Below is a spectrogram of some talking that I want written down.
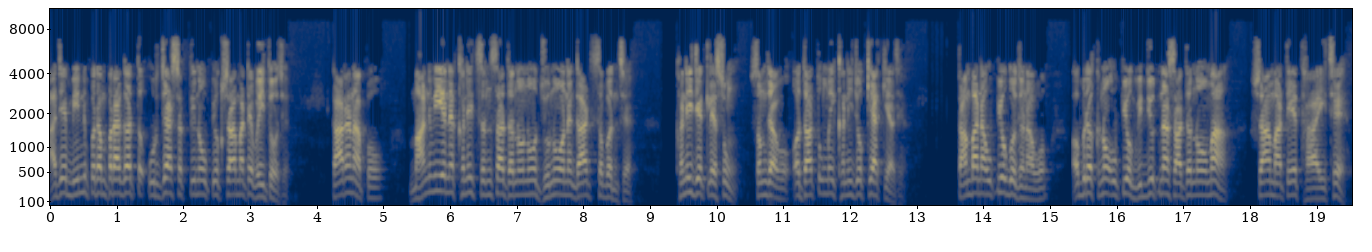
આજે બિન પરંપરાગત ઊર્જા શક્તિનો ઉપયોગ શા માટે વધ્યો છે? કારણ આપો માનવી અને ખનિજ સંસાધનોનો જૂનો અને ગાઢ સંબંધ છે. ખનિજ એટલે શું? સમજાવો. અધાતુમય ખનિજો ક્યાં ક્યાં છે? તાંબાના ઉપયોગો જણાવો. અબરખનો ઉપયોગ વિદ્યુતના સાધનોમાં શા માટે થાય છે?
